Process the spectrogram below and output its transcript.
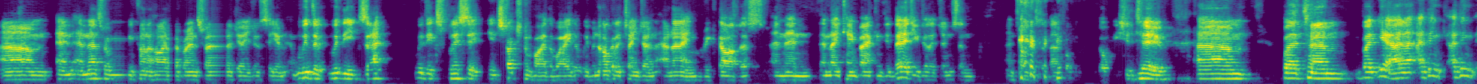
Um, and, and that's when we kind of hired a brand strategy agency and with the, with the exact, with the explicit instruction, by the way, that we were not going to change our, our name regardless. And then, then they came back and did their due diligence and, and told us that that's what we we should do. Um, but um, but yeah, I, think I think,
